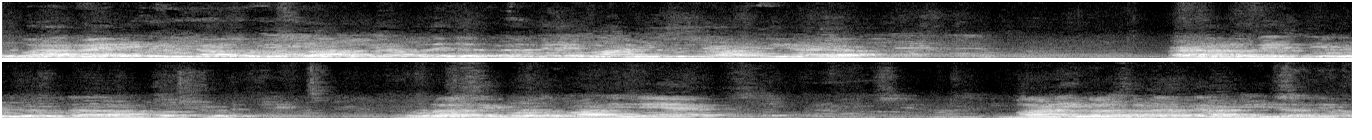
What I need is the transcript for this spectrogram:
ਉਪਰਾਨਾ ਹੀ ਨਹੀਂ ਕੀਤਾ, ਉਸ ਨੂੰ ਸਵਾਰਨ ਦਾ ਕਦੇ ਜਤਨ ਤੇਰੇ ਮਨ ਵਿੱਚ ਖਿਆਲ ਭੈਣਾਂ ਨੂੰ ਬੇਨਤੀ ਹੈ ਕਿ ਗੁਰੂ ਦਾ ਨਾਮ ਬਖਸ਼ੋ ਰੋੜਾ ਸੀ, ਬਹੁਤ ਪਾਣੀ ਨੇ ਹੈ। ਬਾਣੀ ਵੱਲ ਸਾਡਾ ਧਿਆਨ ਨਹੀਂ ਜਾਂਦਾ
